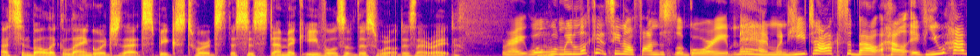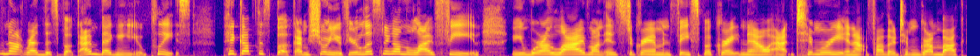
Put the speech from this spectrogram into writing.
A symbolic language that speaks towards the systemic evils of this world, is that right? Right. Well, yeah. when we look at St. Alphonsus Liguori, man, when he talks about hell, if you have not read this book, I'm begging you, please pick up this book. I'm showing you. If you're listening on the live feed, we're on live on Instagram and Facebook right now at Timmerie and at Father Tim Grumbach.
